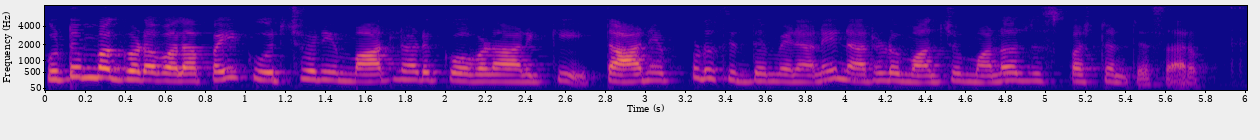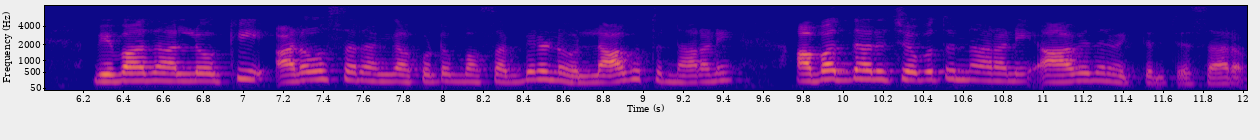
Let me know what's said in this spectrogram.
కుటుంబ గొడవలపై కూర్చొని మాట్లాడుకోవడానికి తానెప్పుడు సిద్ధమేనని నటుడు మంచు మనోజ్ స్పష్టం చేశారు. వివాదాల్లోకి అనవసరంగా కుటుంబ సభ్యులను లాగుతున్నారని అబద్ధాలు చెబుతున్నారని ఆవేదన వ్యక్తం చేశారు.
